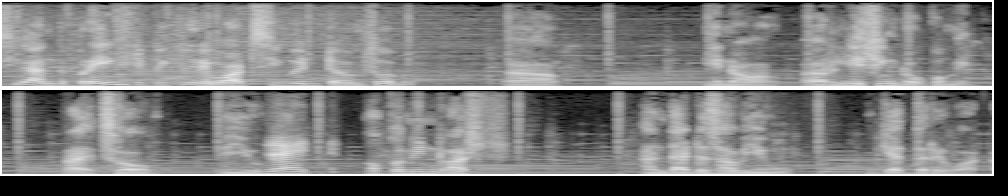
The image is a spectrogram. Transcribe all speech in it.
see and the brain typically rewards you in terms of uh, you know uh, releasing dopamine right so you Right. dopamine rush and that is how you get the reward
